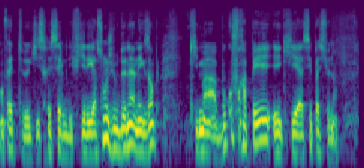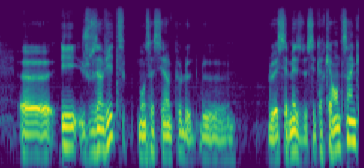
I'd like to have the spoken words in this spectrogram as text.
en fait euh, qui seraient celles des filles et des garçons. Je vais vous donner un exemple qui m'a beaucoup frappé et qui est assez passionnant. Euh, et je vous invite, bon ça c'est un peu le, le le SMS de 7h45.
